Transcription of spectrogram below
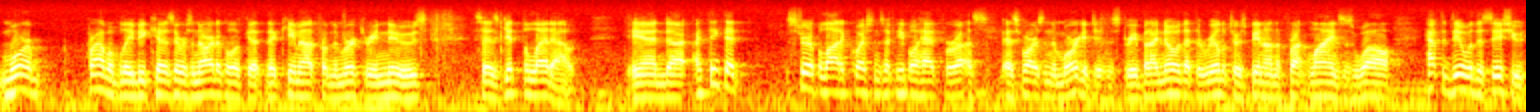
More probably because there was an article that that came out from the Mercury News says get the lead out. And uh, I think that stirred up a lot of questions that people had for us as far as in the mortgage industry, but I know that the realtors being on the front lines as well have to deal with this issue.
